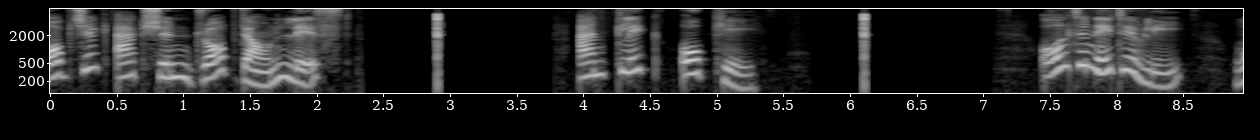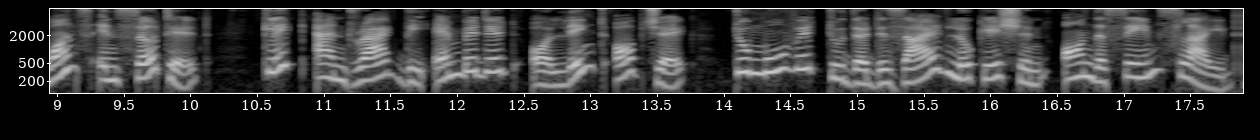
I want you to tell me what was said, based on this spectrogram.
Object Action drop-down list and click OK. Alternatively, once inserted, click and drag the embedded or linked object to move it to the desired location on the same slide.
